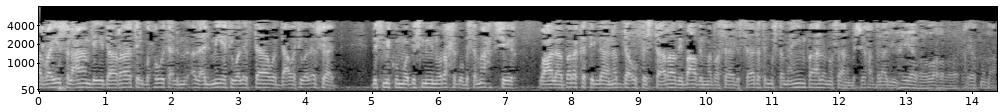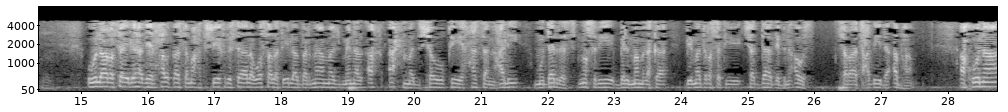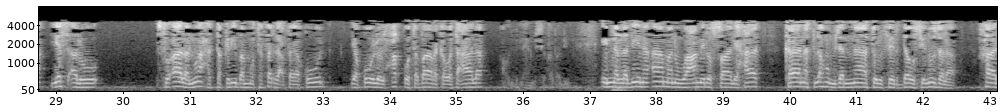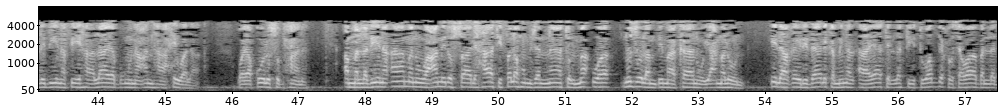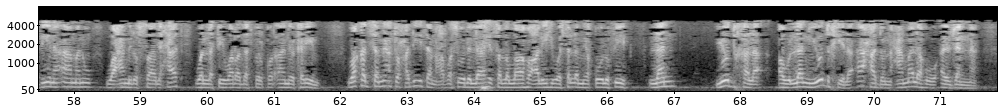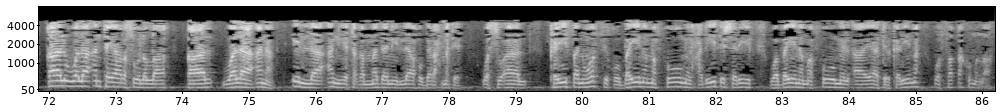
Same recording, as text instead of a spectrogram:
الرئيس العام لإدارات البحوث العلمية والإفتاء والدعوة والإرشاد. باسمكم وباسمي نرحب بسماحة الشيخ وعلى بركة الله نبدأ في استعراض بعض من رسائل السادة المستمعين فأهلا وسهلا بالشيخ عبد العزيز. حياكم الله وبارك. حياكم الله. أولى رسائل هذه الحلقة سماحة الشيخ رسالة وصلت إلى البرنامج من الأخ أحمد شوقي حسن علي مدرس مصري بالمملكة بمدرسة شداد بن أوس شرات عبيدة أبها. أخونا يسأل سؤالا واحد تقريبا متفرع فيقول يقول الحق تبارك وتعالى أعوذ بالله من الشيطان الرجيم إن الذين آمنوا وعملوا الصالحات كانت لهم جنات الفردوس نزلا خالدين فيها لا يبغون عنها حولا. ويقول سبحانه أما الذين آمنوا وعملوا الصالحات فلهم جنات المأوى نزلا بما كانوا يعملون. إلى غير ذلك من الآيات التي توضح ثواب الذين آمنوا وعملوا الصالحات والتي وردت في القرآن الكريم. وقد سمعت حديثا عن رسول الله صلى الله عليه وسلم يقول فيه لن يدخل أو لن يدخل أحد عمله الجنة قالوا ولا أنت يا رسول الله قال ولا أنا إلا أن يتغمدني الله برحمته والسؤال كيف نوفق بين مفهوم الحديث الشريف وبين مفهوم الآيات الكريمة؟ وفقكم الله.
